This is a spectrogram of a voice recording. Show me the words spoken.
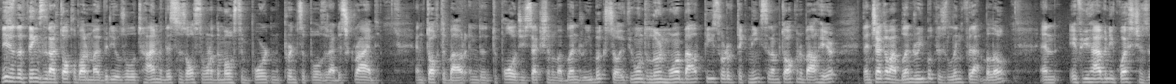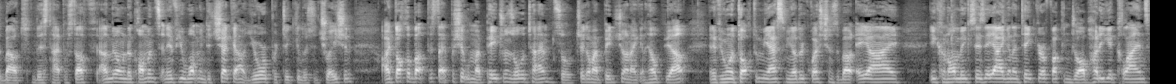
These are the things that I talk about in my videos all the time, and this is also one of the most important principles that I described and talked about in the topology section of my Blender ebook. So if you want to learn more about these sort of techniques that I'm talking about here, then check out my Blender ebook. There's a link for that below. And if you have any questions about this type of stuff, let me know in the comments. And if you want me to check out your particular situation, I talk about this type of shit with my patrons all the time. So check out my Patreon, I can help you out. And if you want to talk to me, ask me other questions about AI, economics. Is AI going to take your fucking job? How do you get clients?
